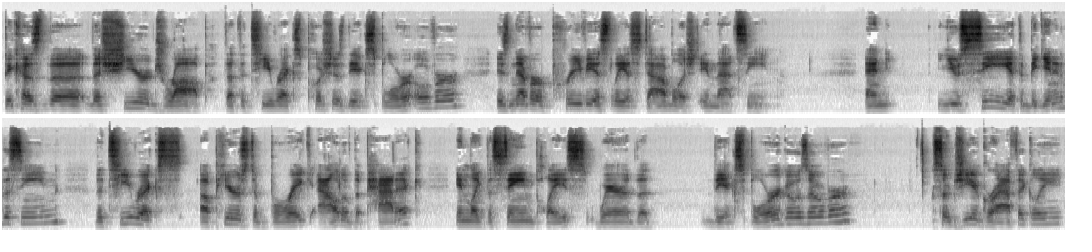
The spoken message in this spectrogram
because the the sheer drop that the T Rex pushes the explorer over is never previously established in that scene, and you see at the beginning of the scene the T Rex appears to break out of the paddock in like the same place where the the explorer goes over. So geographically,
